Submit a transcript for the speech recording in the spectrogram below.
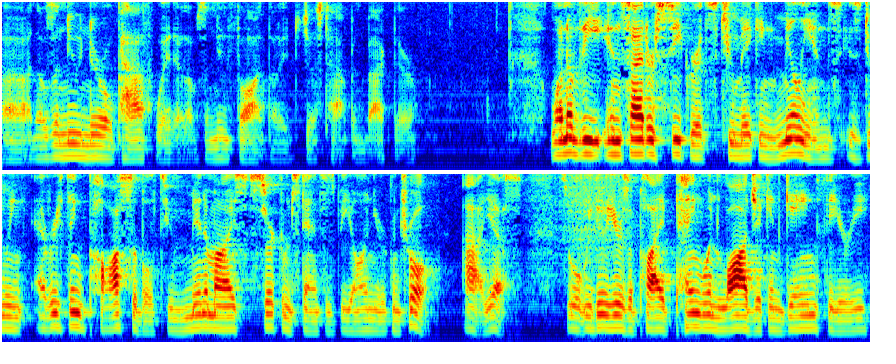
Uh, that was a new neural pathway there. That was a new thought that had just happened back there. One of the insider secrets to making millions is doing everything possible to minimize circumstances beyond your control. Ah, yes. So, what we do here is apply penguin logic and game theory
